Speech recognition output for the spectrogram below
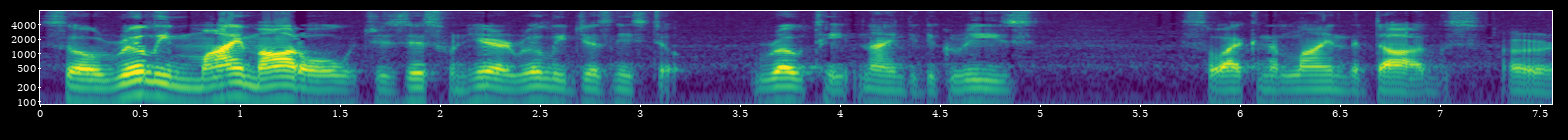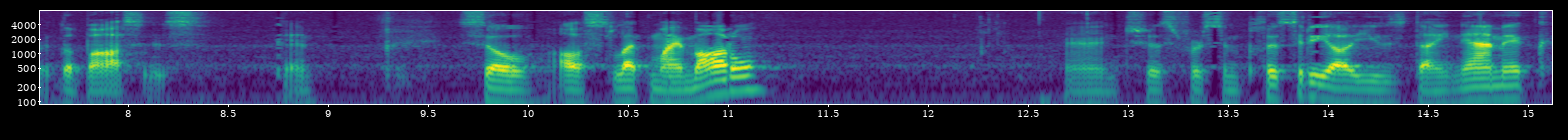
So really my model, which is this one here, really just needs to rotate 90 degrees so I can align the dogs or the bosses. Okay. So I'll select my model and just for simplicity I'll use dynamic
